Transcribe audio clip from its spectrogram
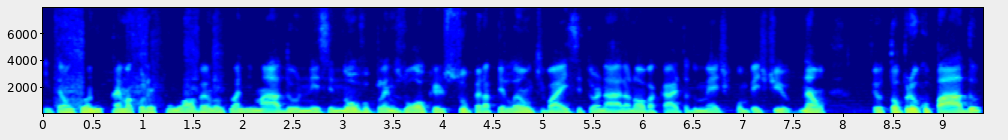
Então, quando sai uma coleção nova, eu não tô animado nesse novo Planeswalker super apelão que vai se tornar a nova carta do Magic competitivo. Não. Eu tô preocupado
